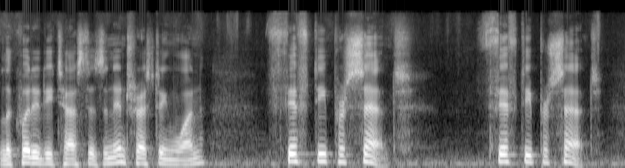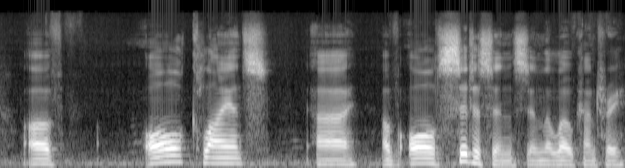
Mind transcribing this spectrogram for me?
liquidity test is an interesting one. 50%, 50% of all clients, uh, of all citizens in the low country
